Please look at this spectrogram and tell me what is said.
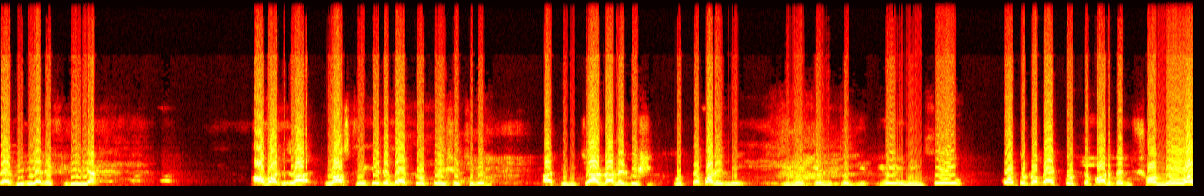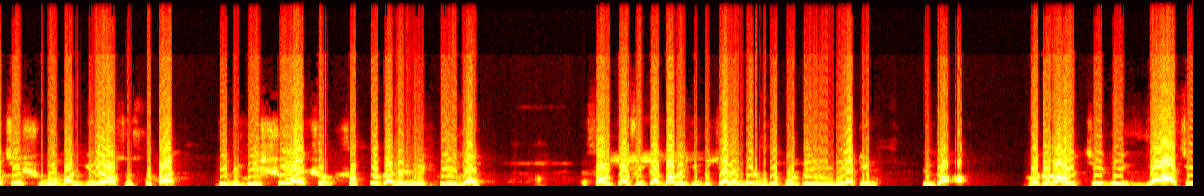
প্যাভিলিয়ানে ফিরে যান। আবার লাস্ট উইকেটে ব্যাট করতে এসেছিলেন। আর তিনি চার রানের বেশি করতে পারেননি। তিনি কিন্তু দ্বিতীয় ইনিংসেও কতটা ব্যাট করতে পারবেন সন্দেহ আছে। শুভমান গিলের অসুস্থতা যদি দেড়শো একশো সত্তর রানের লিড পেয়ে যায় সাউথ আফ্রিকা তবে কিন্তু চ্যালেঞ্জের মুখে পড়বে ইন্ডিয়া টিম কিন্তু ঘটনা হচ্ছে যে যা আছে,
